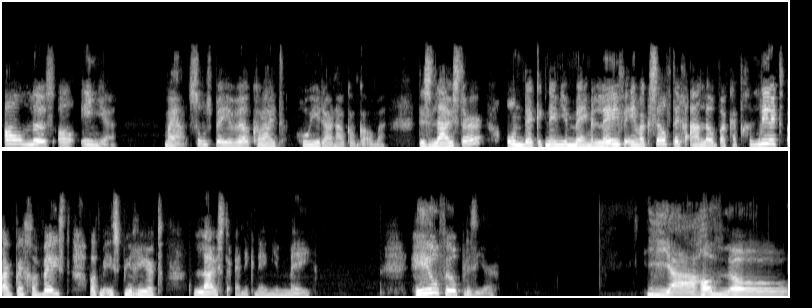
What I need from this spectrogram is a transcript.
alles al in je. Maar ja, soms ben je wel kwijt hoe je daar nou kan komen. Dus luister, ontdek, ik neem je mee mijn leven in, waar ik zelf tegenaan loop, waar ik heb geleerd, waar ik ben geweest, wat me inspireert. Luister en ik neem je mee. Heel veel plezier. Ja, hallo.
